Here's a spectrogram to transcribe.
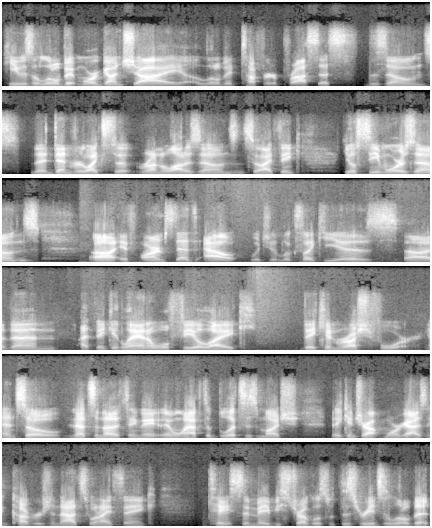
he was a little bit more gun shy, a little bit tougher to process the zones. That Denver likes to run a lot of zones, and so I think you'll see more zones. Uh, if Armstead's out, which it looks like he is, uh, then I think Atlanta will feel like they can rush four. And so that's another thing. They, they won't have to blitz as much. They can drop more guys in coverage. And that's when I think Taysom maybe struggles with his reads a little bit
